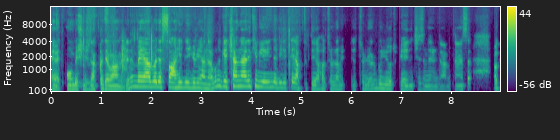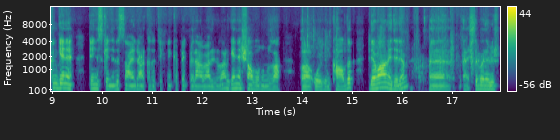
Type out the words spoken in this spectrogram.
Evet 15. dakika devam edelim. Veya böyle sahilde yürüyenler. Bunu geçenlerdeki bir yayında birlikte yaptık diye hatırlıyorum. Bu YouTube yayını çizimlerinden bir tanesi. Bakın gene deniz kenarı sahilde arkada teknik köpek beraber yürüyorlar. Gene şablonumuza uygun kaldık. Devam edelim. Ee, işte böyle bir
